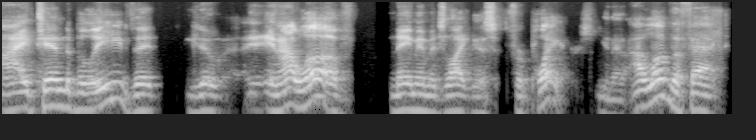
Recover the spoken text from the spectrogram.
I tend to believe that, you know, and I love name, image, likeness for players. You know, I love the fact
